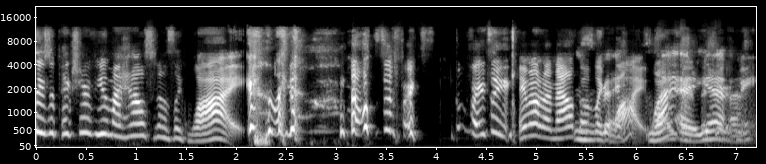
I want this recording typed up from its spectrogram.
there's a picture of you in my house. And I was like, why? like that was the first. First thing that came out of my mouth, I was like, Right. "Why? Why? is there a picture Yeah. me?"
